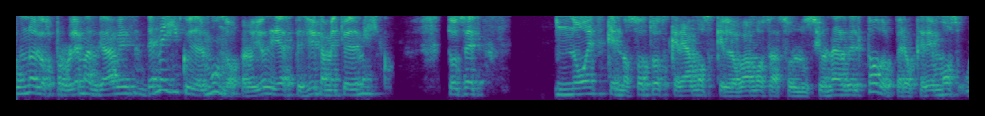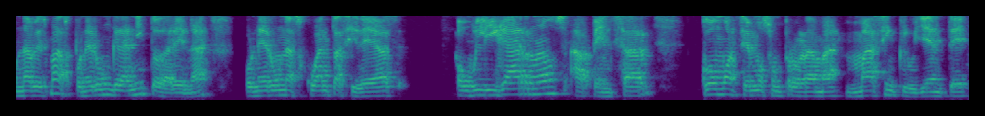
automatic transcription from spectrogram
uno de los problemas graves de México y del mundo, pero yo diría específicamente de México. Entonces, no es que nosotros creamos que lo vamos a solucionar del todo, pero queremos una vez más poner un granito de arena, poner unas cuantas ideas obligarnos a pensar cómo hacemos un programa más incluyente,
